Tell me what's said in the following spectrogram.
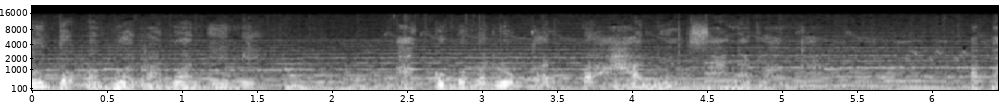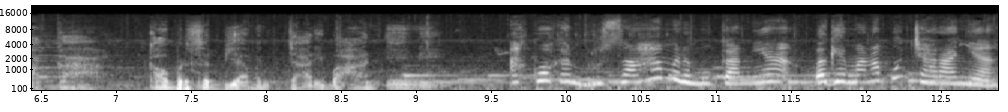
Untuk membuat ramuan ini, aku memerlukan bahan yang sangat langka. Apakah kau bersedia mencari bahan ini? Aku akan berusaha menemukannya bagaimanapun caranya.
